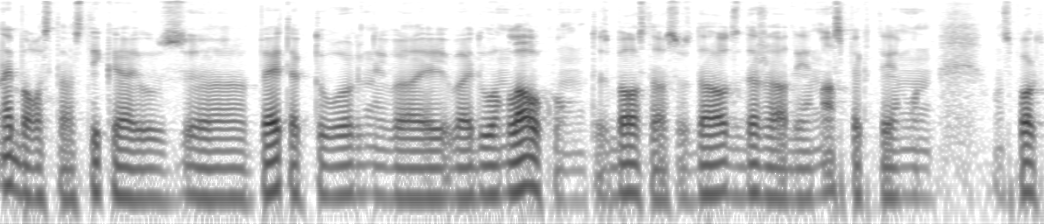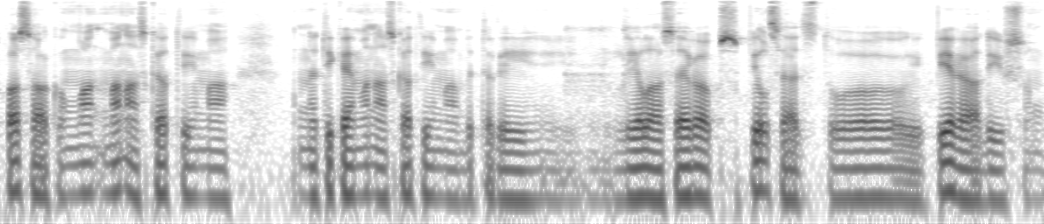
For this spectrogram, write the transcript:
nebalstās tikai uz pētertorni vai, vai domu laukumu. Tas balstās uz daudz dažādiem aspektiem un, un sporta pasākumu man, manā skatījumā, un ne tikai manā skatījumā, bet arī lielās Eiropas pilsētas to ir pierādījušas un,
